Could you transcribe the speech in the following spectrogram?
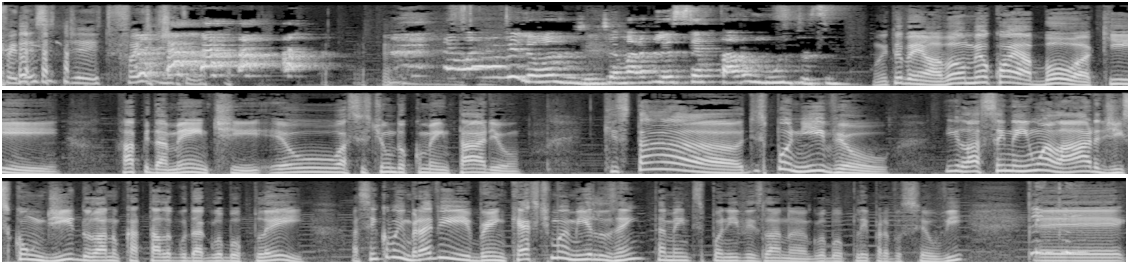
Foi desse jeito, foi ridículo. É maravilhoso, gente. É maravilhoso. Acertaram muito, assim. Muito bem, ó. Vamos, meu qual é a boa aqui, rapidamente. Eu assisti um documentário que está disponível e lá sem nenhum alarde, escondido lá no catálogo da Globoplay. Assim como em breve Braincast Mamilos, hein? Também disponíveis lá na Globoplay para você ouvir. É,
